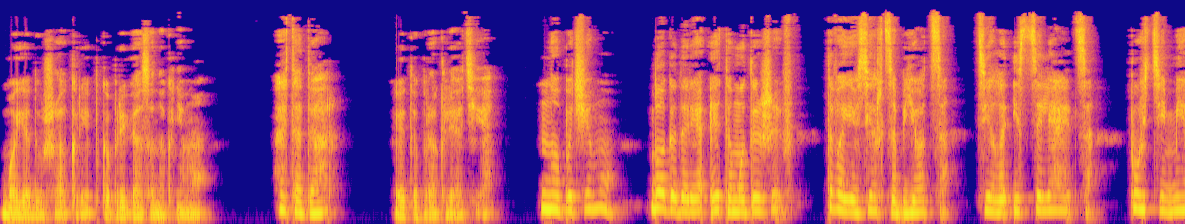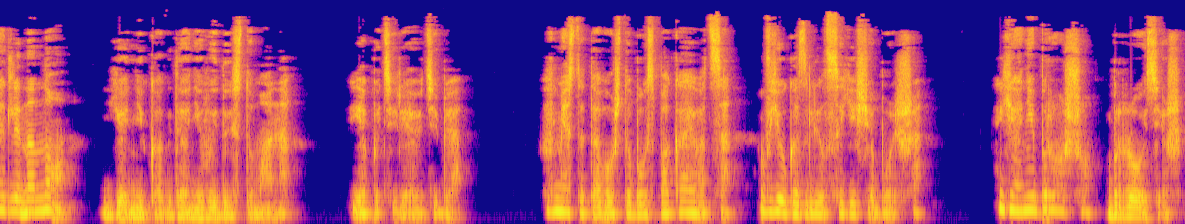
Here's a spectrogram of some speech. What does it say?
«Моя душа крепко привязана к нему». «Это дар?» «Это проклятие». «Но почему? Благодаря этому ты жив. Твое сердце бьется, тело исцеляется. Пусть и медленно, но...» Я никогда не выйду из тумана. Я потеряю тебя». Вместо того, чтобы успокаиваться, Вьюга злился еще больше. «Я не брошу». «Бросишь,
